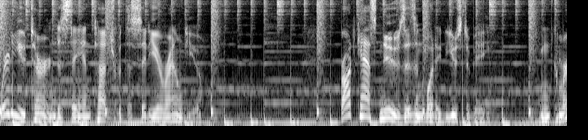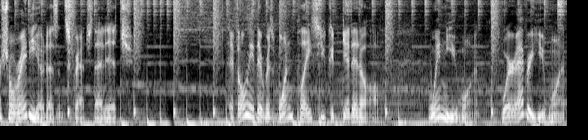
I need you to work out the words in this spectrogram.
Where do you turn to stay in touch with the city around you? Broadcast news isn't what it used to be. and Commercial radio doesn't scratch that itch. If only there was one place you could get it all, when you want, wherever you want,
